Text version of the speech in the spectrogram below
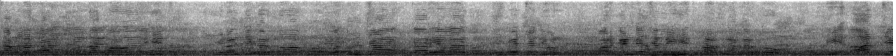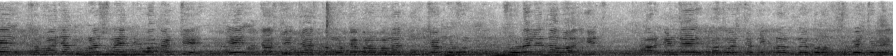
चांगलं काम करून दाखवावं हीच विनंती करतो व तुमच्या कार्याला शुभेच्छा देऊन मार्कंडेचरणी हीच प्रार्थना करतो की आज जे समाजात प्रश्न आहेत युवकांचे ते जास्तीत जास्त मोठ्या प्रमाणात तुमच्याकडून सोडवले जावं. हीच मार्कंडे भगवानचरणी प्रार्थना करून शुभेच्छा देतो.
